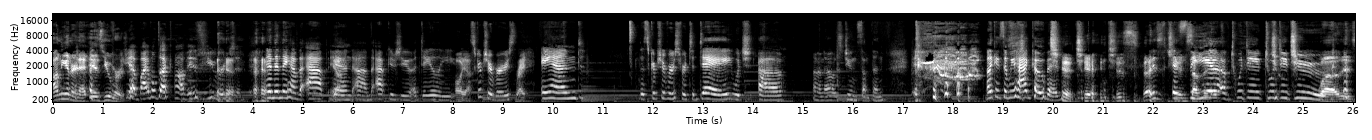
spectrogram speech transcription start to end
on the internet is you version. yeah, Bible.com is YouVersion. and then they have the app, Yeah. and um, the app gives you a daily Oh, yeah. scripture verse. Right. And the scripture verse for today, which uh, I don't know, it's June something. like I said, we had COVID. Just, It's, June it's the year of 2022. Well, it's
